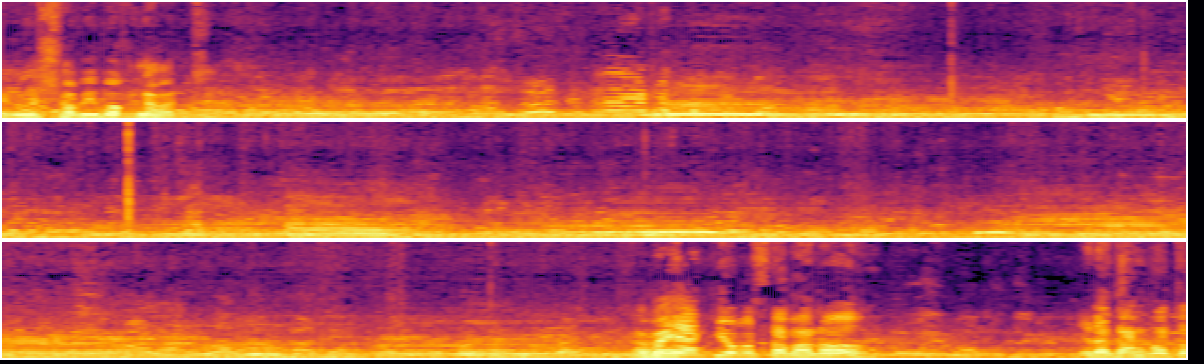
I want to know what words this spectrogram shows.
এগুলো সবই বকনা বাচ্চা। ভাইয়া, কি অবস্থা? ভালো? এটা দাম কত?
